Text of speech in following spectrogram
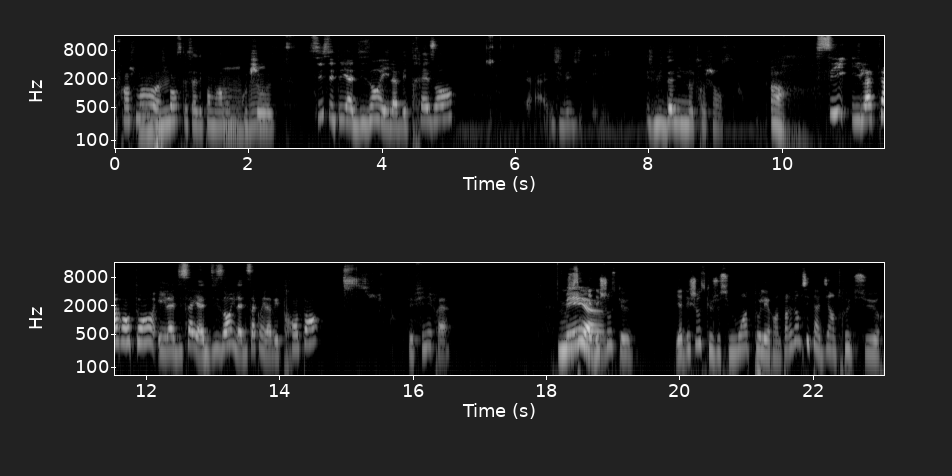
Franchement, euh, je Mhm. pense que ça dépend vraiment beaucoup de Mhm. choses. Si c'était il y a 10 ans et il avait 13 ans, je, vais, je lui donne une autre chance. Oh. Si il a 40 ans et il a dit ça il y a 10 ans, il a dit ça quand il avait 30 ans, c'est fini, frère. Mais tu sais, il y a euh, des choses que il y a des choses que je suis moins tolérante. Par exemple, si tu as dit un truc sur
